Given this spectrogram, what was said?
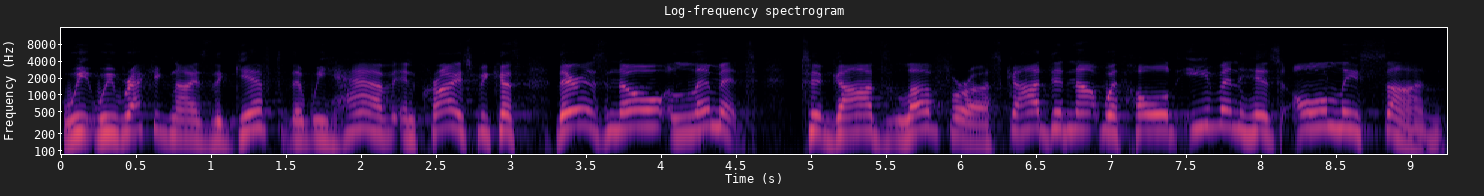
we, we recognize the gift that we have in Christ because there is no limit to God's love for us. God did not withhold even his only son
